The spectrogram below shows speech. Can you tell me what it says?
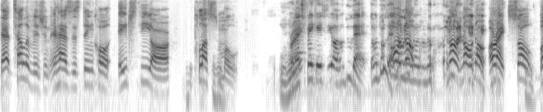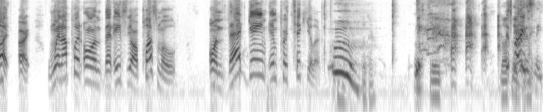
that television, it has this thing called HDR plus Mhm. mode. Mhm. Bro, that's fake HDR. Don't do that. Don't do that. Oh, no, no. no, no, no. No, no, no. All right. So, but all right. When I put on that HDR plus mode on that game in particular, Okay. It's crazy.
